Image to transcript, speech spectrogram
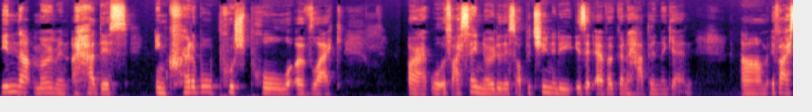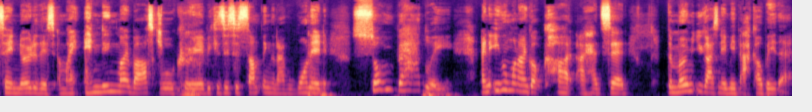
in that moment I had this incredible push pull of like, all right, well if I say no to this opportunity, is it ever going to happen again? Um, if I say no to this, am I ending my basketball career because this is something that I've wanted so badly? And even when I got cut, I had said, the moment you guys need me back, I'll be there.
